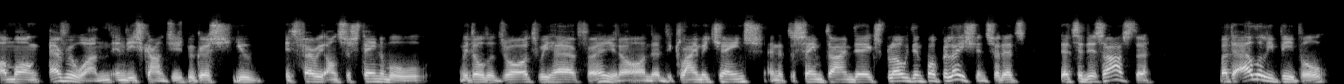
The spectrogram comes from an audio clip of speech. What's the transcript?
among everyone in these countries because you it's very unsustainable with all the drought we have, uh, you know, on the, the climate change, and at the same time they explode in population. So that's that's a disaster. But the elderly people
